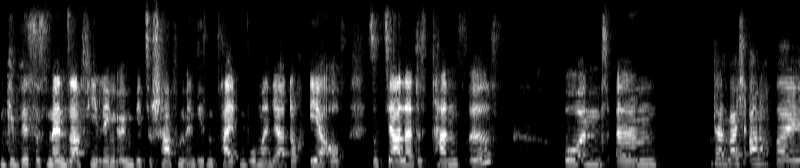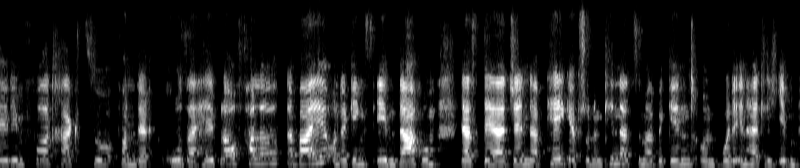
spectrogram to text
ein gewisses Mensa-Feeling irgendwie zu schaffen in diesen Zeiten, wo man ja doch eher auf sozialer Distanz ist. Und ähm, dann war ich auch noch bei dem Vortrag zu, von der Rosa-Hellblau-Falle dabei. Und da ging es eben darum, dass der Gender Pay Gap schon im Kinderzimmer beginnt und wurde inhaltlich eben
